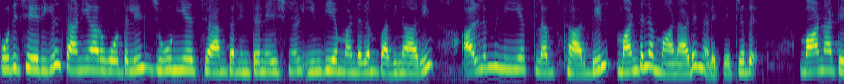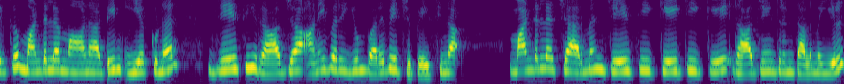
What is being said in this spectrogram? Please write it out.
புதுச்சேரியில் தனியார் ஹோட்டலில் ஜூனியர் சாம்பர் இன்டர்நேஷனல் இந்திய மண்டலம் பதினாறின் அலுமினிய கிளப் சார்பில் மண்டல மாநாடு நடைபெற்றது. மாநாட்டிற்கு மண்டல மாநாட்டின் இயக்குனர் ஜே சி ராஜா அனைவரையும் வரவேற்று பேசினார். மண்டல chairman J C K D K Rajendran தலைமையில்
